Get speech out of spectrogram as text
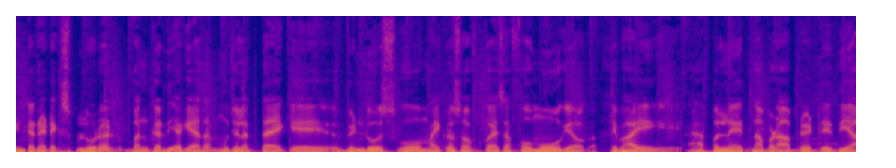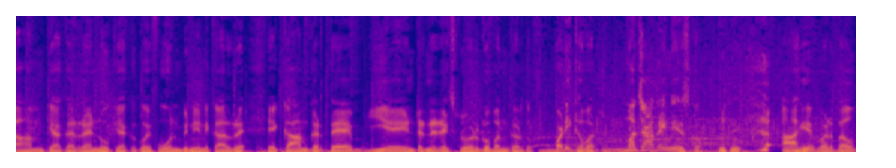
इंटरनेट एक्सप्लोरर बंद कर दिया गया था। मुझे लगता है कि विंडोज़ को माइक्रोसॉफ्ट को ऐसा फोमो हो गया होगा कि भाई एप्पल ने इतना बड़ा अपडेट दे दिया, हम क्या कर रहे हैं? नोकिया का कोई फ़ोन भी नहीं निकाल रहे। एक काम करते हैं, ये इंटरनेट एक्सप्लोरर को बंद कर दो। बड़ी खबर, मचा देंगे इसको। आगे बढ़ता हूँ।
